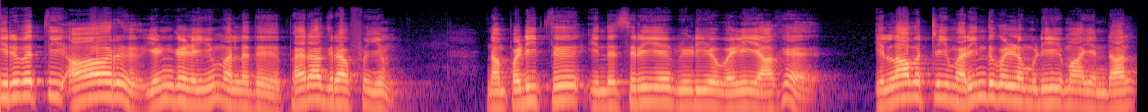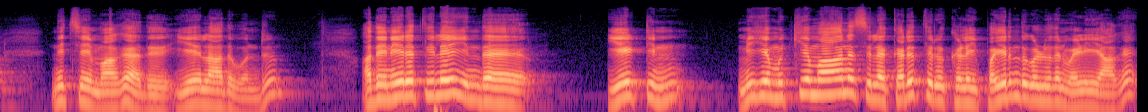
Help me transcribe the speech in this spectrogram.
இருபத்தி ஆறு எண்களையும் அல்லது பேராகிராஃபையும் நாம் படித்து இந்த சிறிய வீடியோ வழியாக எல்லாவற்றையும் அறிந்து கொள்ள முடியுமா என்றால் நிச்சயமாக அது இயலாத ஒன்று. அதே நேரத்திலே இந்த ஏட்டின் மிக முக்கியமான சில கருத்துருக்களை பகிர்ந்து கொள்வதன் வழியாக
